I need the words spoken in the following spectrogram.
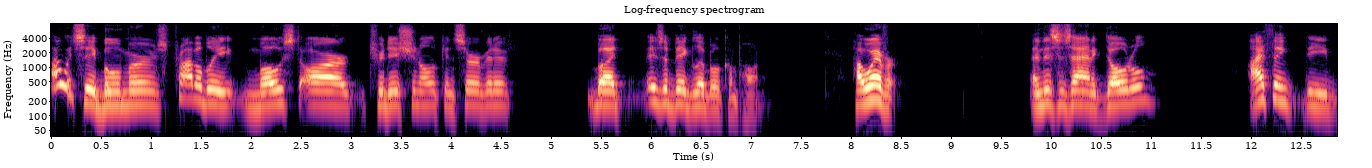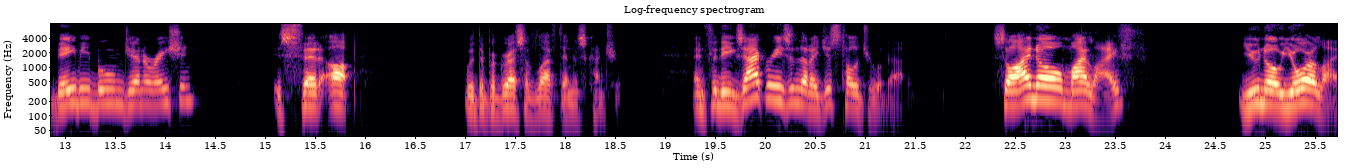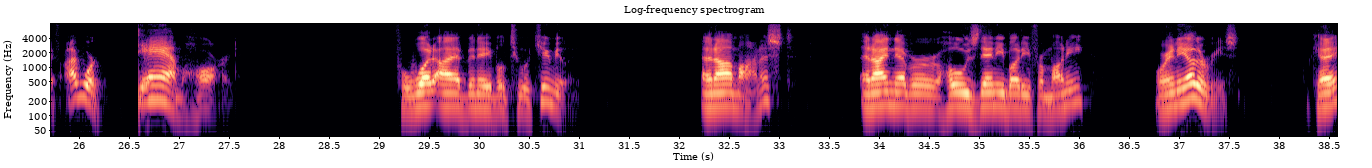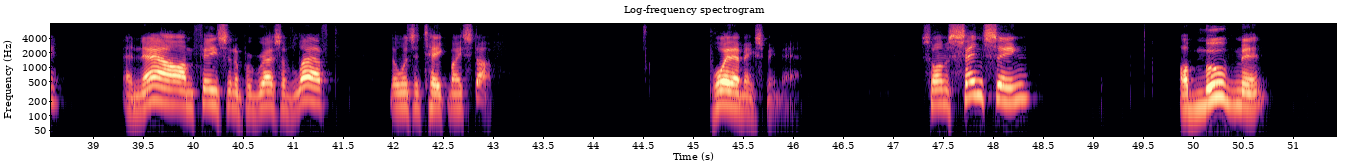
I would say boomers, probably most are traditional conservative, but there's a big liberal component. However, and this is anecdotal, I think the baby boom generation is fed up with the progressive left in this country. And for the exact reason that I just told you about. So I know my life, you know your life. I've worked damn hard for what I have been able to accumulate. And I'm honest, and I never hosed anybody for money or any other reason. Okay? And now I'm facing a progressive left that wants to take my stuff. Boy, that makes me mad. So I'm sensing a movement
